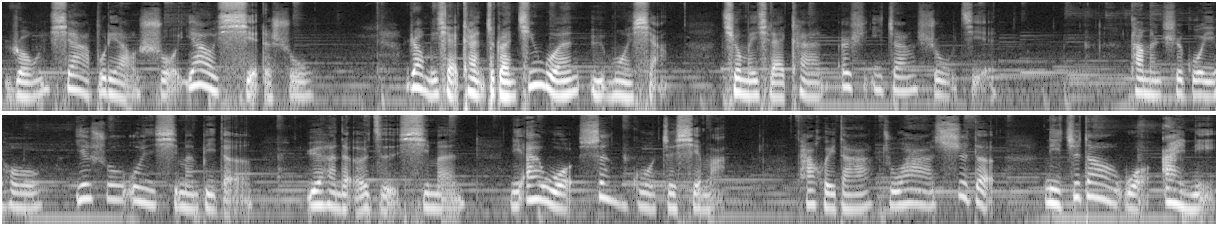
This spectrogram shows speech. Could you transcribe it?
容下不了所要写的书。让我们一起来看这段经文与默想，请我们一起来看二十一章十五节。他们吃过以后，耶稣问西门彼得：“约翰的儿子西门，你爱我胜过这些吗？”他回答：“主啊，是的，你知道我爱你。”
